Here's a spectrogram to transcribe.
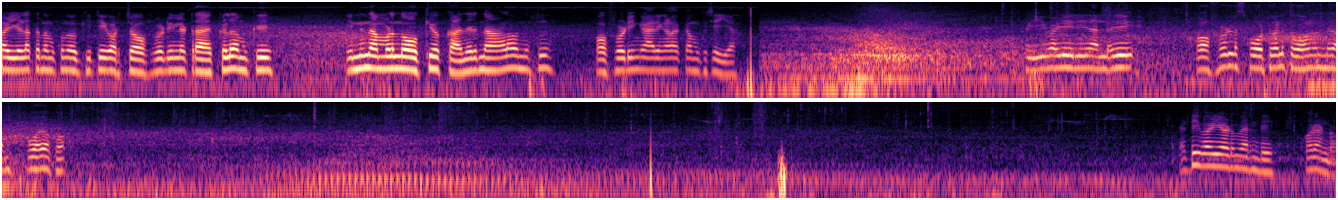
വഴികളൊക്കെ നമുക്ക് നോക്കിയിട്ട് കുറച്ച് ഓഫ് റോഡിങ്ങിലെ ട്രാക്കുകൾ നമുക്ക് ഇന്ന് നമ്മൾ നോക്കി വെക്കാം. എന്നിട്ട് നാളെ വന്നിട്ട് ഓഫ് റോഡിങ് കാര്യങ്ങളൊക്കെ നമുക്ക് ചെയ്യാം. അപ്പോൾ ഈ വഴി ഒരു നല്ലൊരു ഓഫ് റോഡിലെ സ്പോട്ടുകൾ തോന്നുന്നുണ്ട്. നമുക്ക് പോയി നോക്കാം. എന്നിട്ട് ഈ വഴി അവിടെ വരണ്ടേ? കുറേ ഉണ്ടോ?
